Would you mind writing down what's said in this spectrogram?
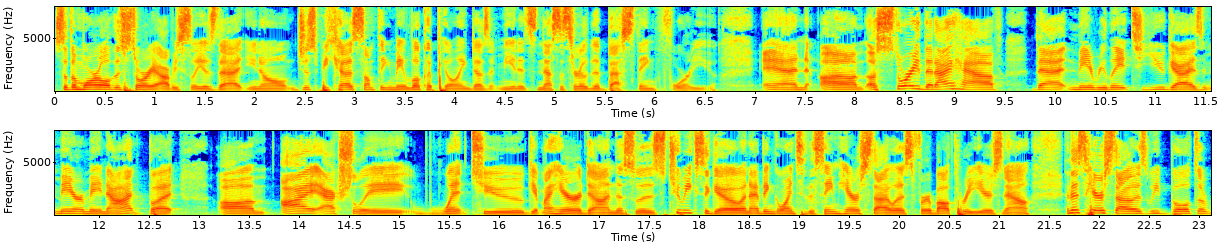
So the moral of the story obviously is that, you know, just because something may look appealing doesn't mean it's necessarily the best thing for you. And um, a story that I have that may relate to you guys, may or may not, but um, I actually went to get my hair done. This was two weeks ago, and I've been going to the same hairstylist for about three years now. And this hairstylist, we've built a,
